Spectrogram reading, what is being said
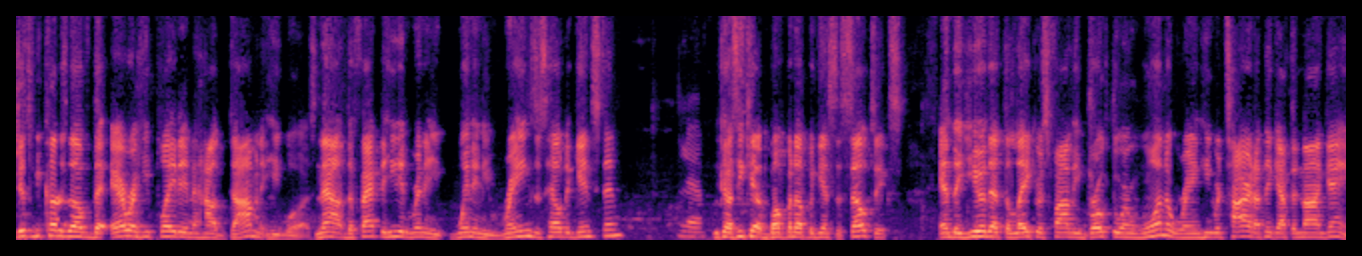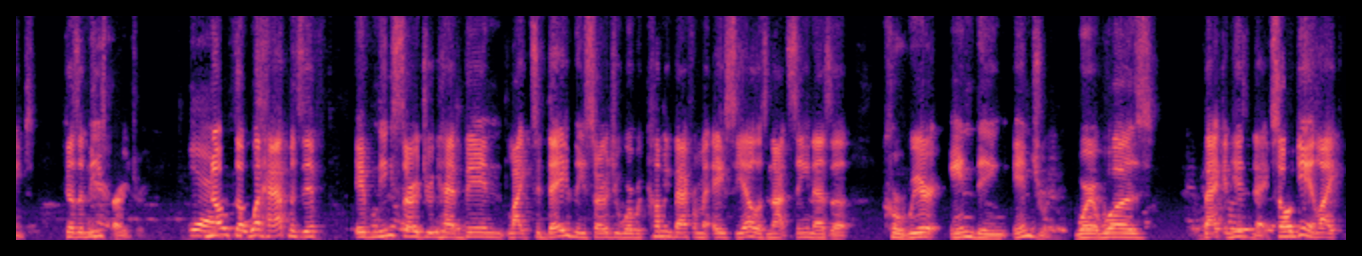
just because of the era he played in and how dominant he was. Now, the fact that he didn't really win any rings is held against him. Yeah. Because he kept bumping up against the Celtics. And the year that the Lakers finally broke through and won a ring, he retired, I think, after nine games because of knee surgery. Yeah. You know, so what happens if if knee surgery had been like today's knee surgery, where we're coming back from an ACL, is not seen as a career ending injury where it was back in his day. So again, like,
